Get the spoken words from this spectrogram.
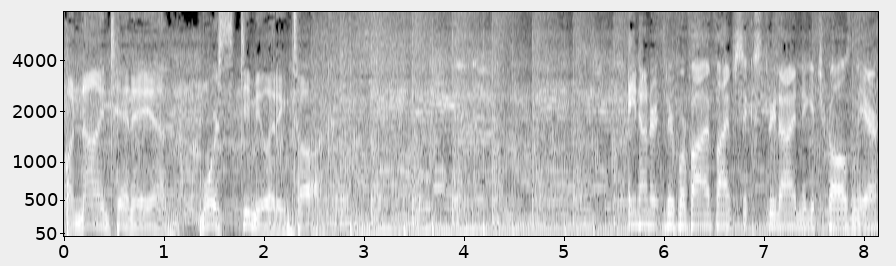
on 910 AM. More stimulating talk. 800 345 5639 to get your calls in the air.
